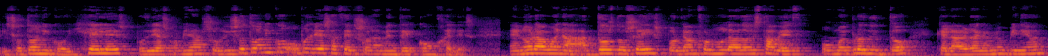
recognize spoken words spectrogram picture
isotónico y geles, podrías combinar solo isotónico o podrías hacer solamente con geles. Enhorabuena a 226 porque han formulado esta vez un buen producto que la verdad que en mi opinión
